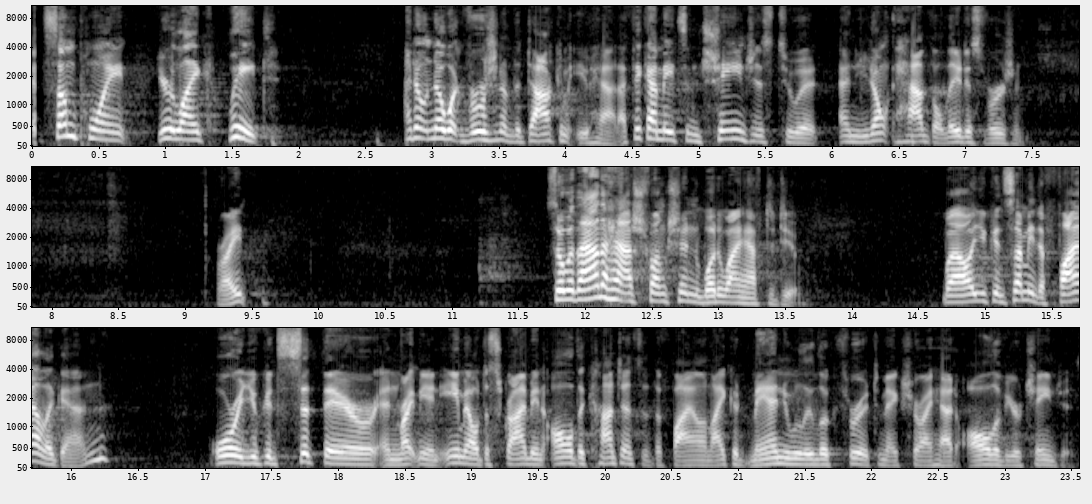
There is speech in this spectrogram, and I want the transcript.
at some point, you're like, wait, I don't know what version of the document you had. I think I made some changes to it, and you don't have the latest version. Right? So without a hash function, what do I have to do? Well, you can send me the file again, or you could sit there and write me an email describing all the contents of the file, and I could manually look through it to make sure I had all of your changes.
